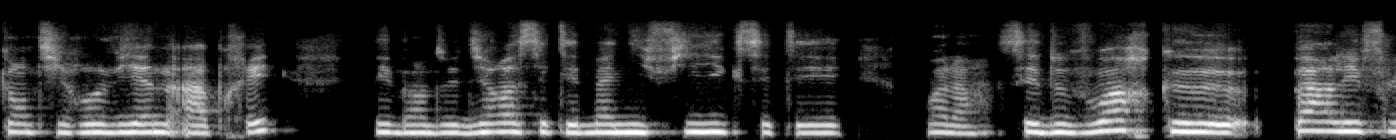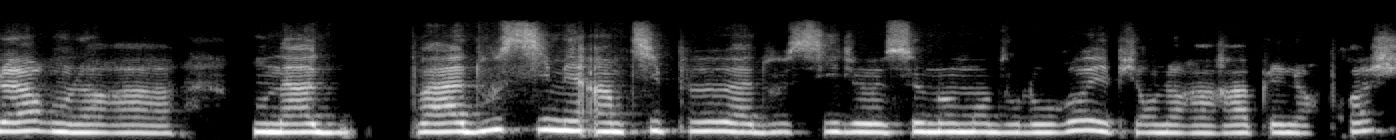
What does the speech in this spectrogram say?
quand ils reviennent après et ben de dire oh, c'était magnifique, c'était voilà, c'est de voir que par les fleurs, on leur a on a pas adouci mais un petit peu adouci le, ce moment douloureux et puis on leur a rappelé leurs proches.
